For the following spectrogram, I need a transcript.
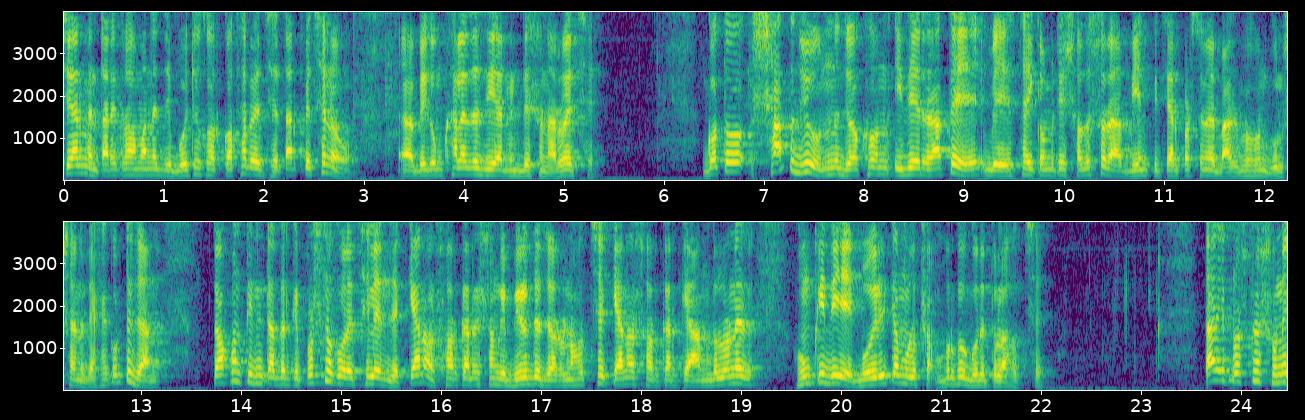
চেয়ারম্যান তারেক রহমানের যে বৈঠক হওয়ার কথা রয়েছে, তার পেছনেও বেগম খালেদা জিয়ার নির্দেশনা রয়েছে। গত সাত জুন যখন ঈদের রাতে স্থায়ী কমিটির সদস্যরা বিএনপি চেয়ারপারসনের বাসভবন গুলশানে দেখা করতে যান, তখন তিনি তাদেরকে প্রশ্ন করেছিলেন যে কেন সরকারের সঙ্গে বিরুদ্ধে জড়ানো হচ্ছে, কেন সরকারকে আন্দোলনের হুমকি দিয়ে বৈরিতামূলক সম্পর্ক গড়ে তোলা হচ্ছে? তার এই প্রশ্ন শুনে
